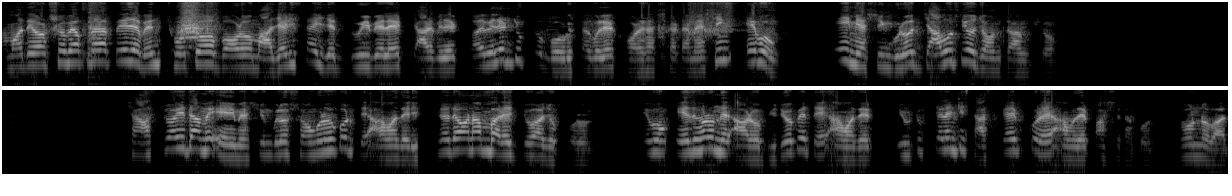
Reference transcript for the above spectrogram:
আমাদের ওয়ার্কশপে আপনারা পেয়ে যাবেন ছোট, বড়, মাঝারি সাইজের দুই বেলেট চার বেলেট ছয় বেলেট যুক্ত গরু, ছাগলের খড়, ঘাস কাটা মেশিন এবং এই মেশিনগুলোর যাবতীয় যন্ত্রাংশ। সাশ্রয়ী দামে এই মেশিনগুলো সংগ্রহ করতে আমাদের স্ক্রিনে দেওয়া নাম্বারে যোগাযোগ করুন এবং এ ধরনের আরও ভিডিও পেতে আমাদের ইউটিউব চ্যানেলটি সাবস্ক্রাইব করে আমাদের পাশে থাকুন। ধন্যবাদ।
